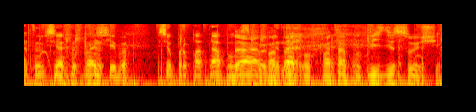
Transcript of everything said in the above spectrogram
А, то все, Спасибо. все про Потапова Да. Потапов, Потапов вездесущий.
